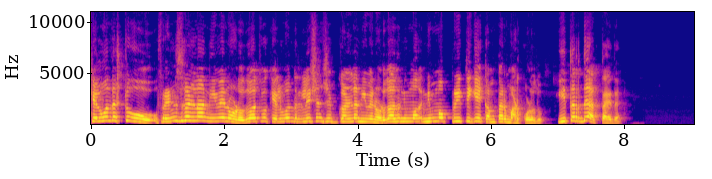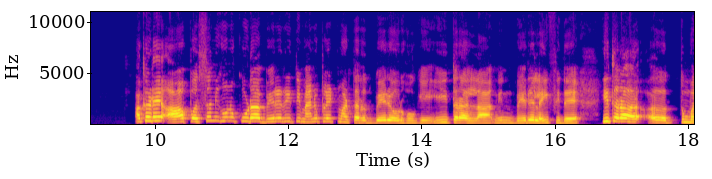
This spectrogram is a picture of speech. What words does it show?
ಕೆಲವೊಂದಷ್ಟು ಫ್ರೆಂಡ್ಸ್ಗಳನ್ನ ನೀವೇ ನೋಡೋದು ಅಥವಾ ಕೆಲವೊಂದು ರಿಲೇಷನ್ಶಿಪ್ಗಳನ್ನ ನೀವೇ ನೋಡೋದು. ಅದು ನಿಮ್ಮ ನಿಮ್ಮ ಪ್ರೀತಿಗೆ ಕಂಪೇರ್ ಮಾಡ್ಕೊಳ್ಳೋದು. ಈ ಥರದ್ದೇ ಆಗ್ತಾ ಇದೆ. ಆ ಕಡೆ ಆ ಪರ್ಸನ್ಗೂ ಕೂಡ ಬೇರೆ ರೀತಿ ಮ್ಯಾನುಪುಲೇಟ್ ಮಾಡ್ತಾ ಇರೋದು. ಬೇರೆಯವ್ರು ಹೋಗಿ, ಈ ಥರ ಅಲ್ಲ ನಿನ್ನ ಬೇರೆ ಲೈಫ್ ಇದೆ. ಈ ಥರ ತುಂಬಾ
